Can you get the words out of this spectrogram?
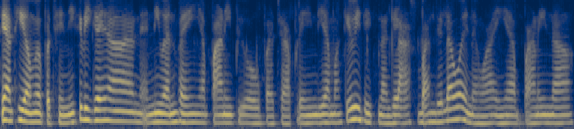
ત્યાંથી અમે પછી નીકળી ગયા અને નિવાનભાઈ અહીંયા પાણી પીવા ઊભા છે. આપણે ઇન્ડિયામાં કેવી રીતના ગ્લાસ બાંધેલા હોય ને અહીંયા પાણીના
